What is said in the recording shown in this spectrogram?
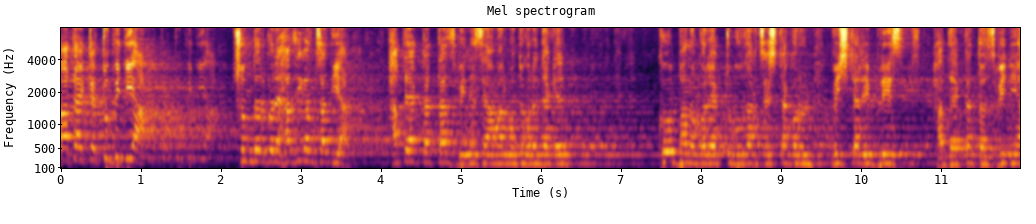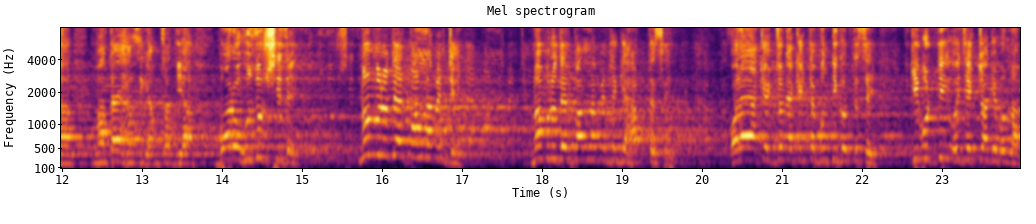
মাথায় একটা টুপি দিয়া, সুন্দর করে হাজি গামছা দিয়া, হাতে একটা তাজ নেছে আমার মতো করে দেখেন। খুব ভালো করে একটু বোঝার চেষ্টা করুন। মিস্টার ইবলিস, হাতে একটা তসবি নিয়া, মাথায় হাজি গামছা দিয়া, বড় হুজুর সিজে। নমরুদের পার্লামেন্টে নমরুদের পার্লামেন্টে গিয়ে হাঁটতেছে। ওরা এক একজন এক একটা বুদ্ধি করতেছে। কি বুদ্ধি? ওই যে একটু আগে বললাম,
